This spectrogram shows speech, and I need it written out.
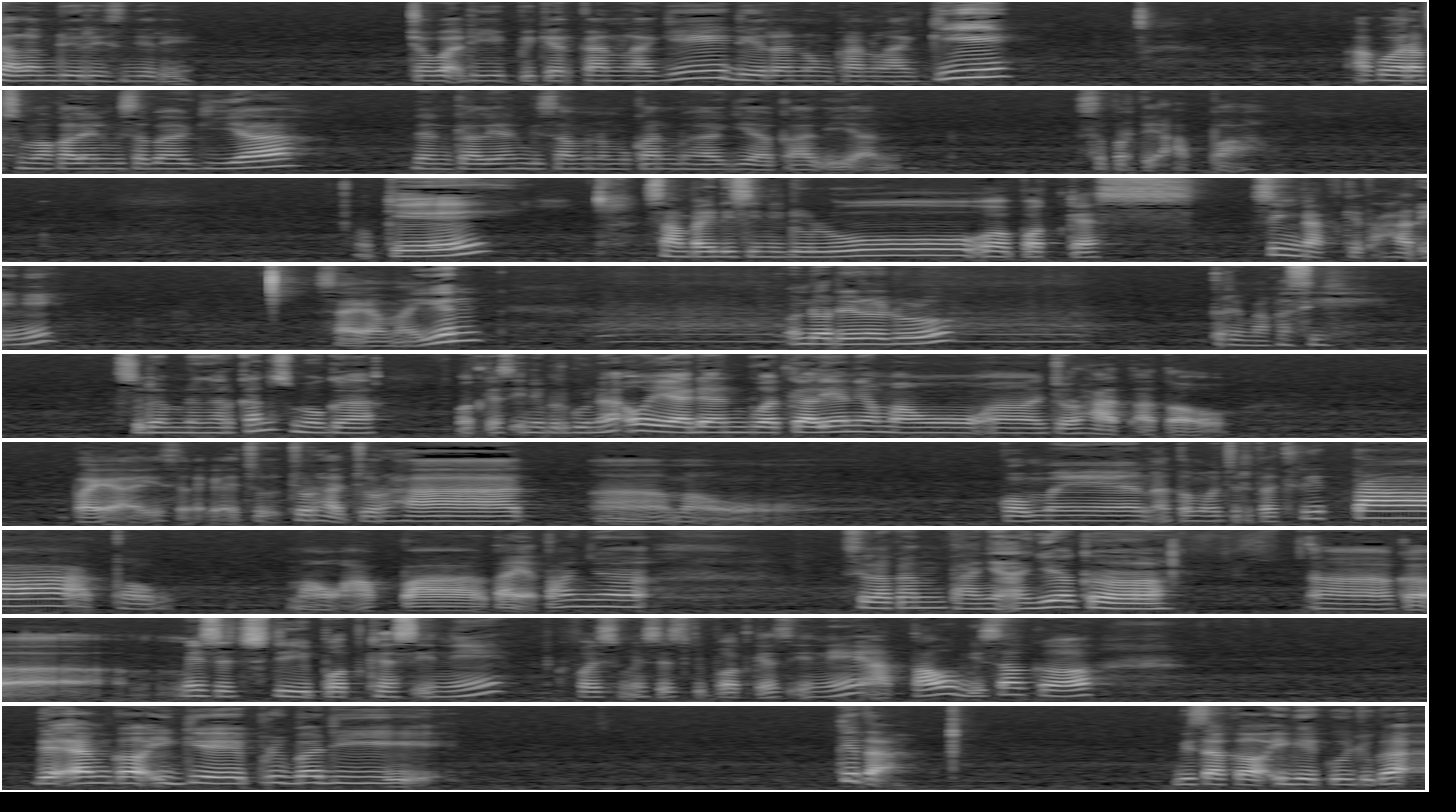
dalam diri sendiri. Coba dipikirkan lagi, direnungkan lagi. Aku harap semua kalian bisa bahagia dan kalian bisa menemukan bahagia kalian seperti apa. Oke. Okay sampai di sini dulu uh, podcast singkat kita hari ini. Saya Mayin. Undur diri dulu. Terima kasih sudah mendengarkan. Semoga podcast ini berguna. Oh ya, dan buat kalian yang mau uh, curhat atau apa ya istilahnya curhat-curhat, uh, mau komen atau mau cerita-cerita atau mau apa, tanya-tanya silakan tanya aja ke uh, ke message di podcast ini voice message di podcast ini atau bisa ke DM ke IG pribadi kita. Bisa ke IG ku juga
